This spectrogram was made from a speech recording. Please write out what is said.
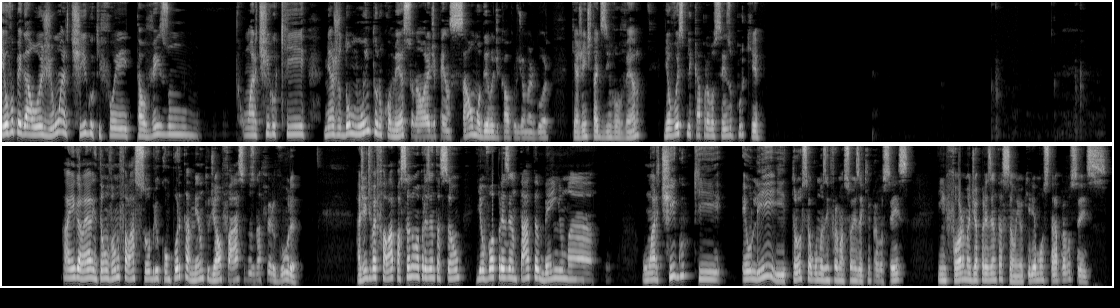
Eu vou pegar hoje um artigo que foi talvez um, um artigo que me ajudou muito no começo, na hora de pensar o modelo de cálculo de amargor que a gente está desenvolvendo, e eu vou explicar para vocês o porquê. Aí galera, então vamos falar sobre o comportamento de alfa-ácidos na fervura. A gente vai falar passando uma apresentação e eu vou apresentar também uma, um artigo que eu li e trouxe algumas informações aqui para vocês em forma de apresentação e eu queria mostrar para vocês.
